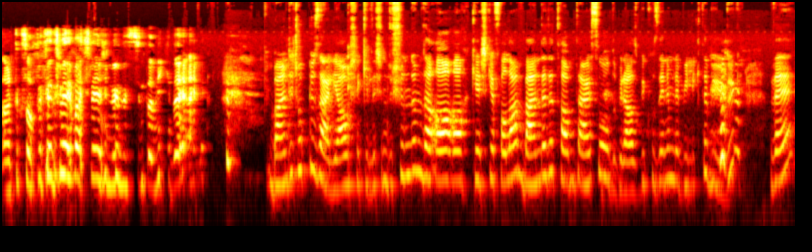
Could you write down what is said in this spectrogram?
artık sohbet etmeye başlayabilmemiz için tabii ki de yani. Bence çok güzel ya o şekilde. Şimdi düşündüm de aa ah keşke falan. Bende de tam tersi oldu biraz. Bir kuzenimle birlikte büyüdük ve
